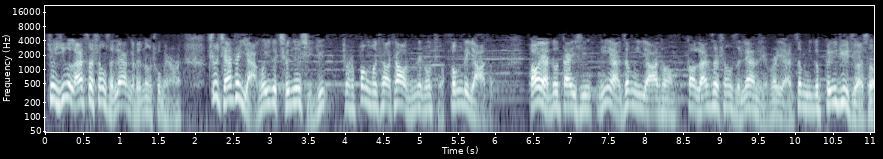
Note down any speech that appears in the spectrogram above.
就一个《蓝色生死恋》给他弄出名了。之前他演过一个情景喜剧，就是蹦蹦跳跳的那种挺疯的丫头。导演都担心你演这么一丫头，到《蓝色生死恋》里边演这么一个悲剧角色，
